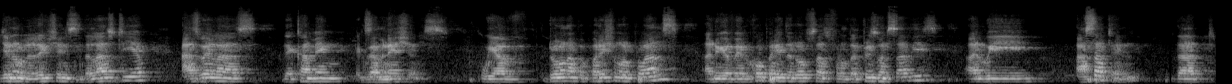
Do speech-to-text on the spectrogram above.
general elections in the last year, as well as the coming examinations. We have drawn up operational plans and we have incorporated officers from the prison service and we are certain that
